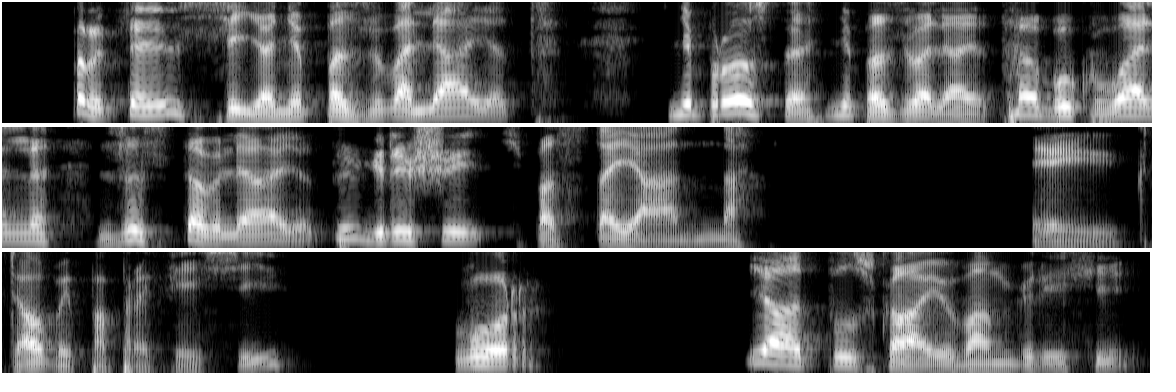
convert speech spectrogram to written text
— Профессия не позволяет, не просто не позволяет, а буквально заставляет грешить постоянно. — и кто вы по профессии? Вор. Я отпускаю вам грехи.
